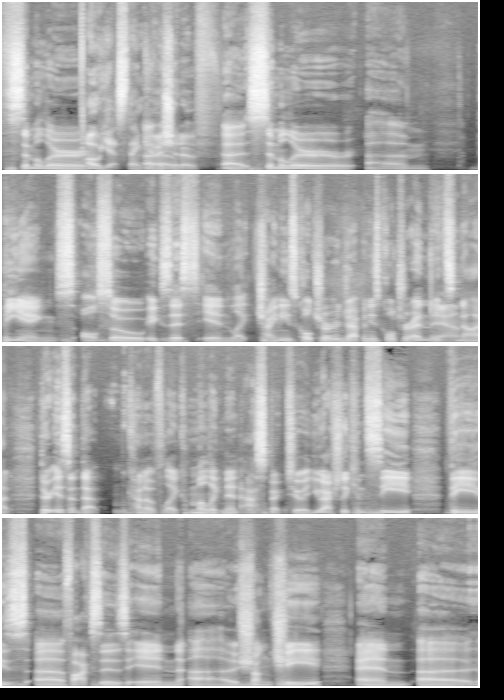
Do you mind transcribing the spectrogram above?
Similar. Oh, yes. Thank you. I should have. uh, similar um, beings also exist in like Chinese culture and Japanese culture, and it's Yeah. not there isn't that kind of like malignant aspect to it. You actually can see these uh, foxes in uh, Shang Chi and uh,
